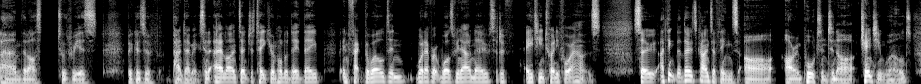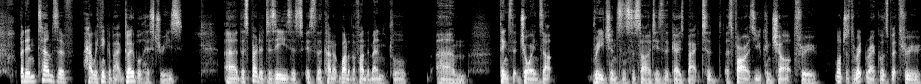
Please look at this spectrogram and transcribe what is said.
um, the last two or three years because of pandemics. And airlines don't just take you on holiday, they infect the world in whatever it was we now know, sort of 18, 24 hours. So I think that those kinds of things are, are important in our changing world. But in terms of how we think about global histories, uh, the spread of disease is, is the kind of one of the fundamental um, things that joins up regions and societies that goes back to as far as you can chart through not just the written records, but through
